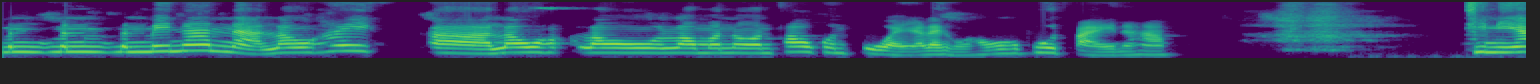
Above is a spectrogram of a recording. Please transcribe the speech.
มันมันมันไม่นั่นน่ะ เราให้อ่าเราเราเรามานอนเฝ้าคนป่วยอะไรของเขาก็พูดไปนะคะทีเนี้ย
